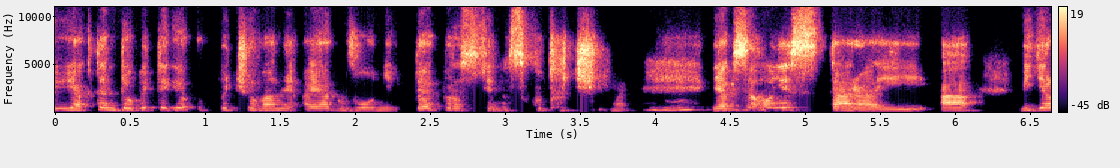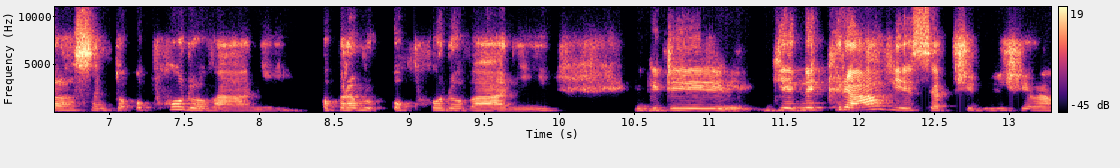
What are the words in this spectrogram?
jak ten dobytek je opečovaný a jak voní. To je prostě neskutečné. Mm-hmm. Jak se o ně starají a viděla jsem to obchodování, opravdu obchodování, kdy k jedné krávě se přiblížila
